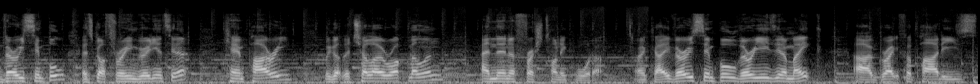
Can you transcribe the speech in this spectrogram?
Very simple. It's got three ingredients in it: Campari, we got the cello rock melon, and then a fresh tonic water. Okay, very simple, very easy to make, uh, great for parties,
